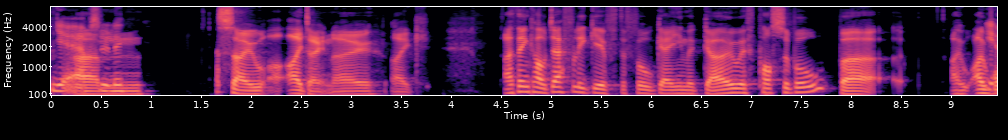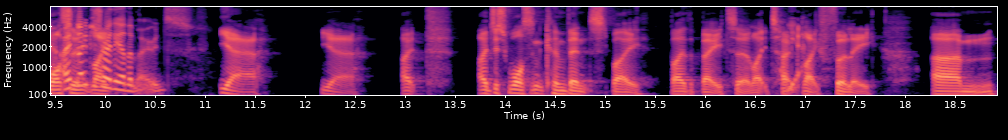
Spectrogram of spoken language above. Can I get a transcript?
Yeah, absolutely. So I- I don't know. Like, I think I'll definitely give the full game a go if possible, but I, I yeah, wasn't I'd like to like, try the other modes. yeah, yeah. I I just wasn't convinced by by the beta like to- Yeah. like fully. Um,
